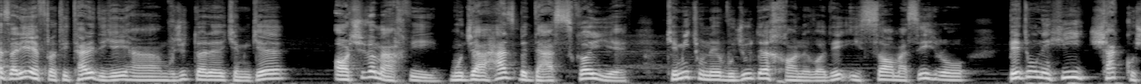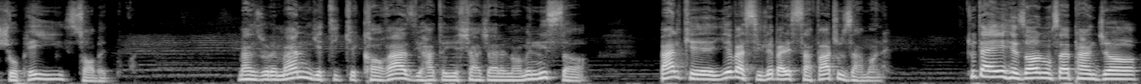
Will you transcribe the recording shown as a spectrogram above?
نظریه افراطی تر دیگه ای هم وجود داره که میگه آرشیو مخفی مجهز به دستگاهیه که می‌تونه وجود خانواده عیسی مسیح رو بدون هیچ شک و شبهی ثابت بکنه. منظور من یه تیکه کاغذ یا حتی یه شجر نامه نیستا بلکه یه وسیله برای سفر تو زمانه. تو دهه 1950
